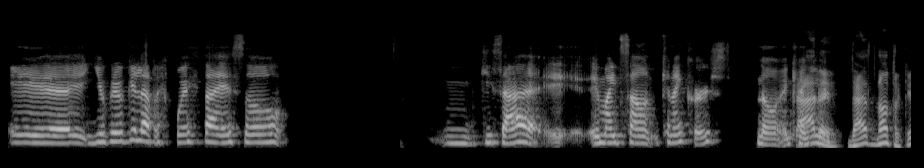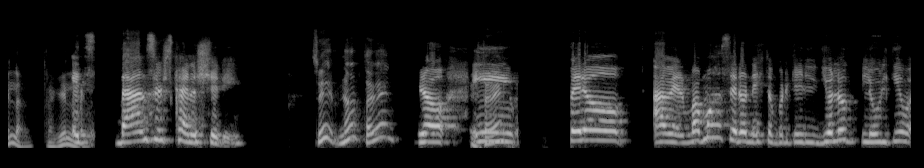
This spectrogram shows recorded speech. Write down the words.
Eh, yo creo que la respuesta a eso, mm, quizá, eh, it might sound, can I curse? No, I can't Dale, that, no, tranquila, tranquila. It's, the answer's kind of shitty. Sí, no, está bien. Pero, a ver, vamos a ser honestos, porque yo lo, lo, último,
